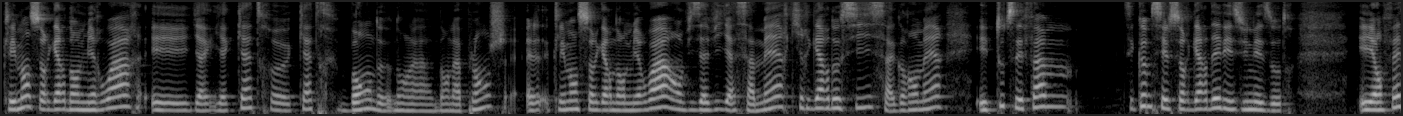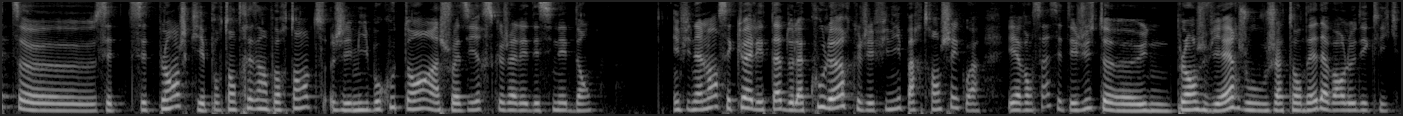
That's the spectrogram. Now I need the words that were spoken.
Clément se regarde dans le miroir et il y, a, quatre, euh, bandes dans la planche. Clément se regarde dans le miroir, en vis-à-vis, il y a sa mère qui regarde aussi, sa grand-mère, et toutes ces femmes, c'est comme si elles se regardaient les unes les autres. Et en fait, euh, cette, planche, qui est pourtant très importante, j'ai mis beaucoup de temps à choisir ce que j'allais dessiner dedans. Et finalement, c'est qu'à l'étape de la couleur que j'ai fini par trancher. quoi. Et avant ça, c'était juste euh, une planche vierge où j'attendais d'avoir le déclic.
